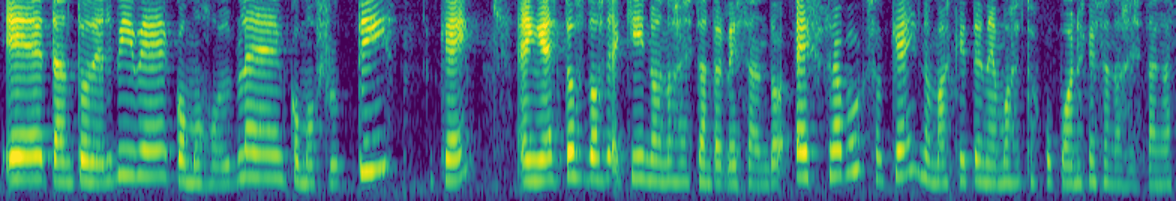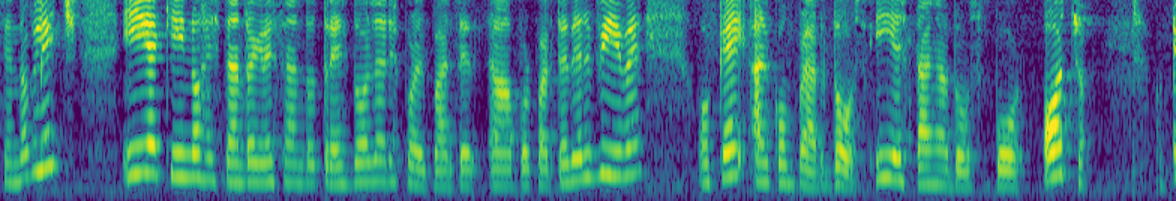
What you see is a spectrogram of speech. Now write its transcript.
eh, tanto del Vive como Whole Blend, como Fructis, ¿ok? En estos dos de aquí no nos están regresando extra box, ¿ok? Nomás que tenemos estos cupones que se nos están haciendo glitch. Y aquí nos están regresando 3 dólares por, parte, uh, por parte del Vive, ¿ok? Al comprar dos y están a 2 por 8, ¿ok?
